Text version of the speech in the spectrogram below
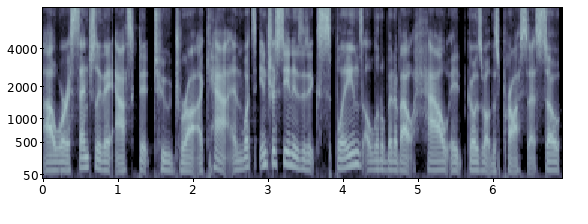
uh, where essentially they asked it to draw a cat. And what's interesting is it explains a little bit about how it goes about this process. So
